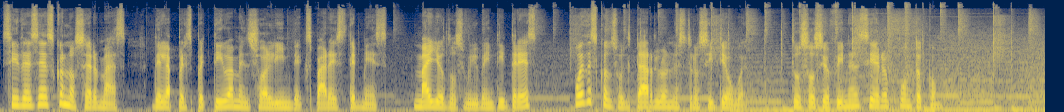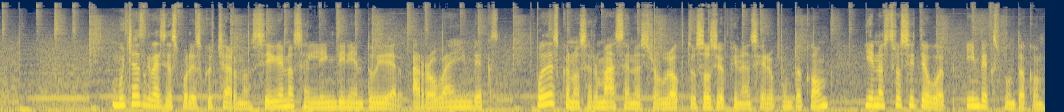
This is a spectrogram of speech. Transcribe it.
Si deseas conocer más de la perspectiva mensual Index para este mes, mayo 2023, puedes consultarlo en nuestro sitio web, tusociofinanciero.com. Muchas gracias por escucharnos. Síguenos en LinkedIn y en Twitter, arroba Invex. Puedes conocer más en nuestro blog tusociofinanciero.com y en nuestro sitio web, invex.com.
